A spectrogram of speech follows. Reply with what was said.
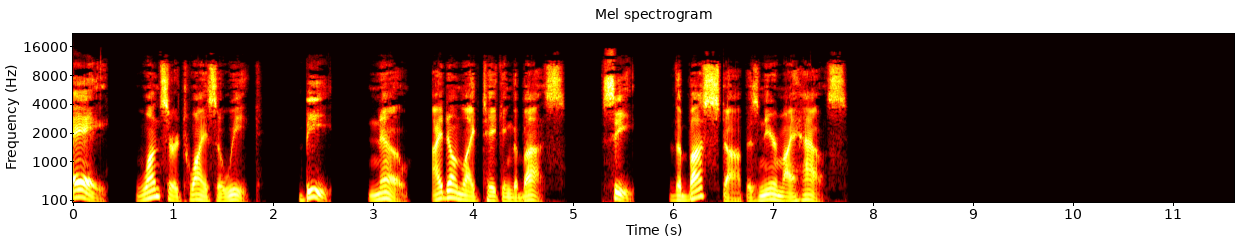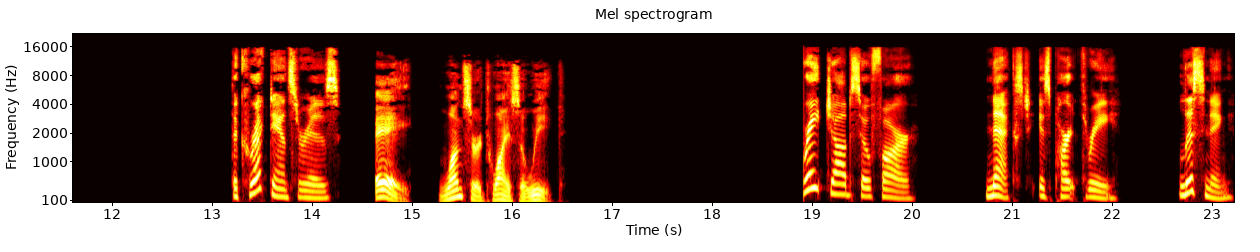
A. Once or twice a week. B. No, I don't like taking the bus. C. The bus stop is near my house. The correct answer is A. Once or twice a week. Great job so far. Next is part 3. Listening,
